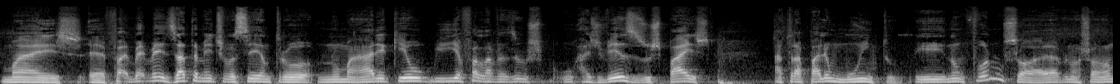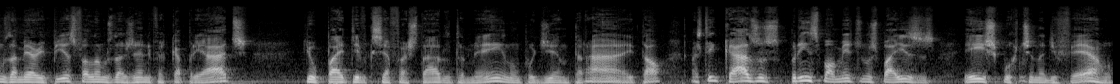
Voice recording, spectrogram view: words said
Mas é, exatamente você entrou numa área que eu ia falar, os, às vezes os pais atrapalham muito. E não foram só. É, nós falamos da Mary Pierce, falamos da Jennifer Capriati, que o pai teve que ser afastado também, não podia entrar e tal. Mas tem casos, principalmente nos países ex-cortina de ferro,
